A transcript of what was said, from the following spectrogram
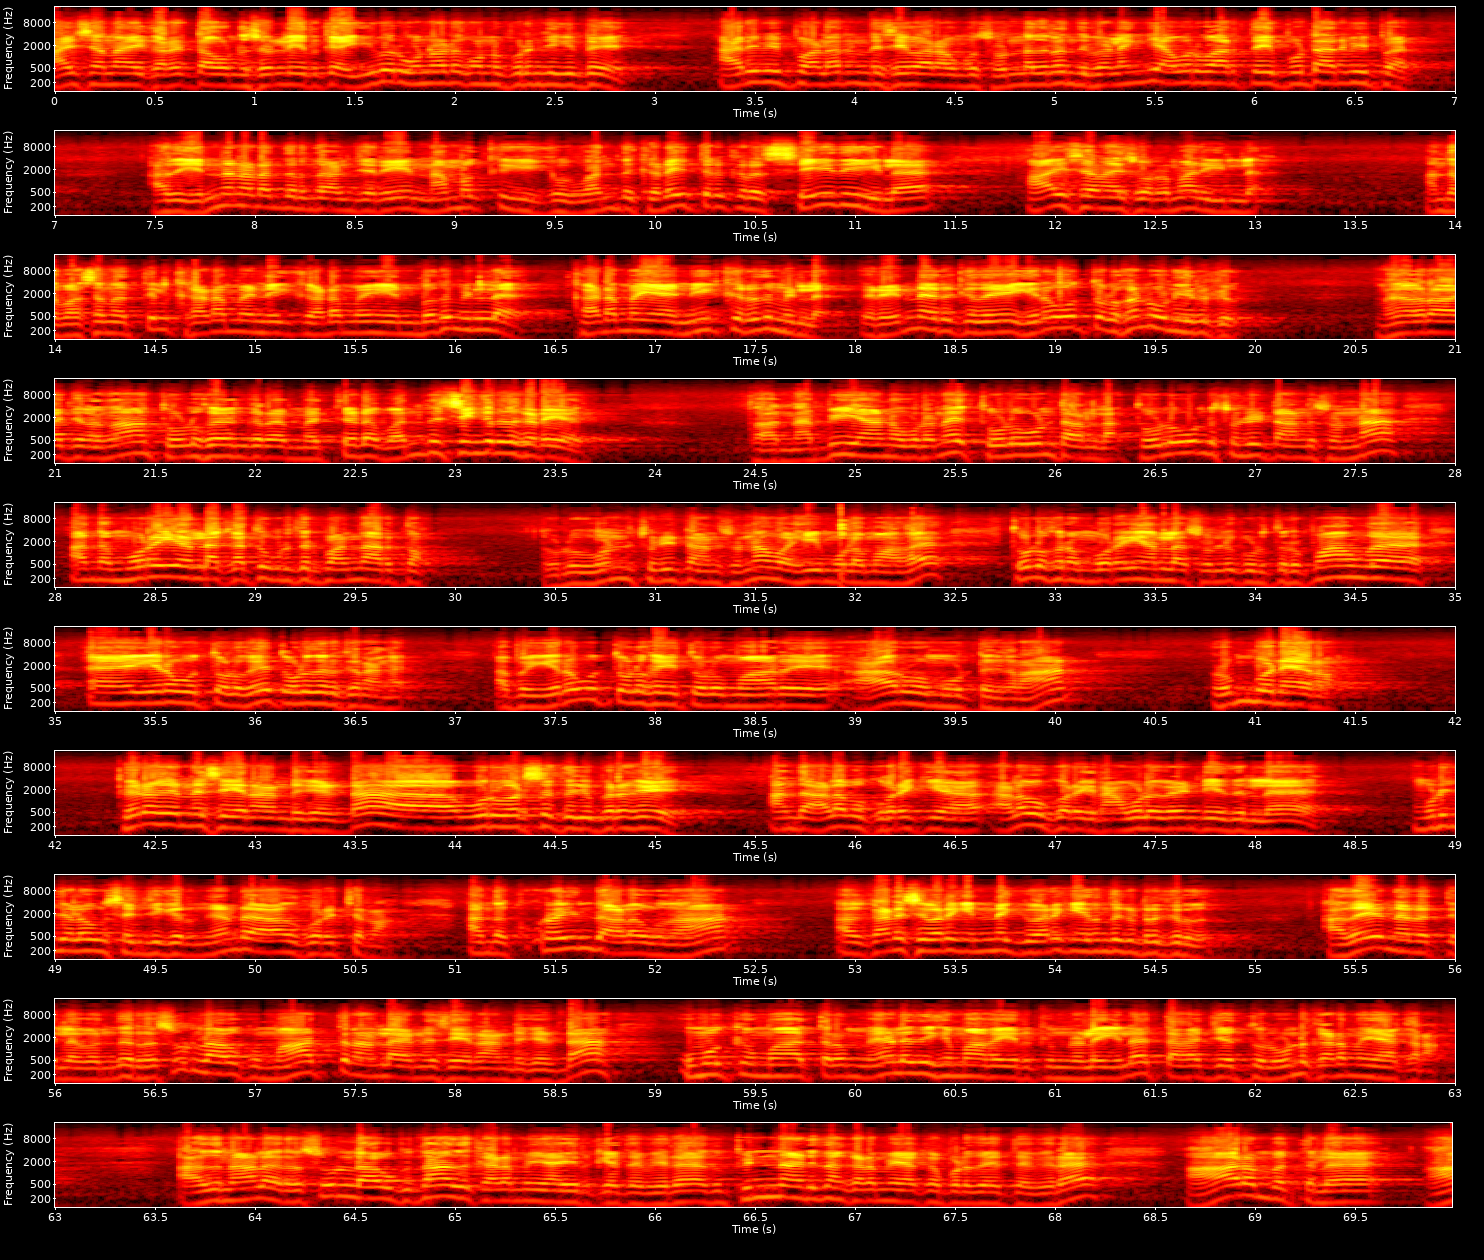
ஆயுசனாய் கரெக்டாக ஒன்று சொல்லியிருக்க இவர் உன்னோட ஒன்று புரிஞ்சுக்கிட்டு அறிவிப்பாளர் என்ன செய்வார்? அவங்க சொன்னதுலேருந்து விளங்கி அவர் வார்த்தையை போட்டு அறிவிப்பார். அது என்ன நடந்திருந்தாலும் சரி நமக்கு வந்து கிடைத்திருக்கிற செய்தியில் ஆயுசனாய் சொல்கிற மாதிரி இல்லை. அந்த வசனத்தில் கடமை நீ கடமை என்பதும் இல்லை. கடமையை நீக்கிறதும் இல்லை. வேறு என்ன இருக்குது? இரவு தொழுகன்னு ஒன்று இருக்குது. மேகராஜில் தான் தொழுகைங்கிற மெத்தடை வந்துச்சுங்கிறது கிடையாது. தான் நபியான உடனே தொழுவுன்ட்டான்ல. தொழுவுன்னு சொல்லிட்டான்னு சொன்னால் அந்த முறையை எல்லாம் கற்றுக் கொடுத்துருப்பான்னு தான் அர்த்தம். தொழுவுன்னு சொல்லிட்டான்னு சொன்னால் வகை மூலமாக தொழுகிற முறையும் எல்லாம் சொல்லி கொடுத்துருப்பான். அவங்க இரவு தொழுகையை தொழுதுருக்குறாங்க. அப்போ இரவு தொழுகை தொழுமாறு ஆர்வம் ஊட்டுகிறான் ரொம்ப நேரம். பிறகு என்ன செய்கிறான்னு கேட்டால் ஒரு வருஷத்துக்கு பிறகு அந்த அளவு குறைக்க அளவு குறைக்கிறான் அவ்வளோ வேண்டியதில்லை. முடிஞ்ச அளவுக்கு செஞ்சுக்கிறங்கன்ட்டு அது குறைச்சிடறான். அந்த குறைந்த அளவு தான் அது கடைசி வரைக்கும் இன்றைக்கு வரைக்கும் இருந்துக்கிட்டு இருக்கிறது அதே நேரத்தில் வந்து ரசூல்லாவுக்கு மாத்திரம் நல்லா என்ன செய்கிறான்னு கேட்டால் உமக்கு மாத்திரம் மேலதிகமாக இருக்கும் நிலையில் தகஜத்துள் ஒன்று கடமையாக்குறான். அதனால ரசூல்லாவுக்கு தான் அது கடமையாக இருக்கே தவிர அது பின்னாடி தான் கடமையாக்கப்படுதே தவிர ஆரம்பத்தில்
